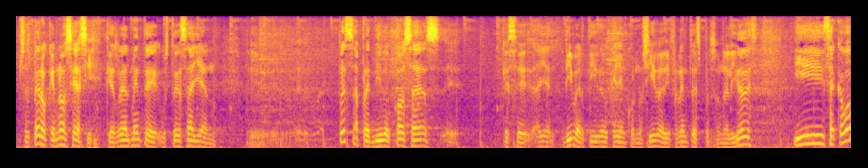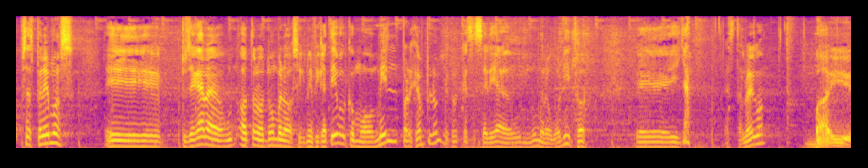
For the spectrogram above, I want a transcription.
pues espero que no sea así, que realmente ustedes hayan pues aprendido cosas que se hayan divertido, que hayan conocido a diferentes personalidades y se acabó, pues esperemos eh, pues llegar a otro número significativo como mil, por ejemplo. Yo creo que ese sería un número bonito. Eh, y ya, hasta luego. Bye.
